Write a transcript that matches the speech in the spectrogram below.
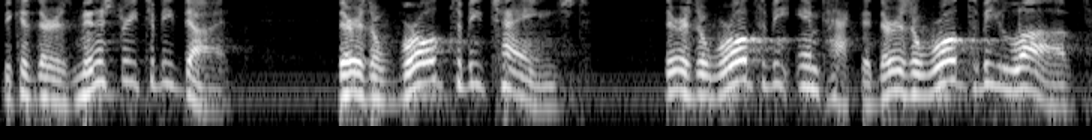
Because there is ministry to be done, there is a world to be changed, there is a world to be impacted, there is a world to be loved,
